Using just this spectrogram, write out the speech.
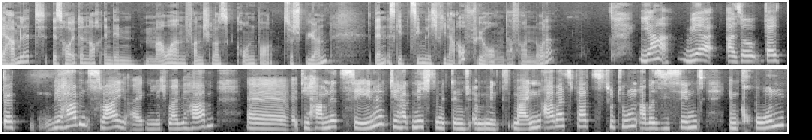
der Hamlet ist heute noch in den Mauern von Schloss Kronborg zu spüren, denn es gibt ziemlich viele Aufführungen davon, oder? Ja, wir, also da, da, wir haben zwei eigentlich, weil wir haben äh, die Hamlet-Szene, die hat nichts mit, dem, äh, mit meinem Arbeitsplatz zu tun, aber sie sind im Kronwerk.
